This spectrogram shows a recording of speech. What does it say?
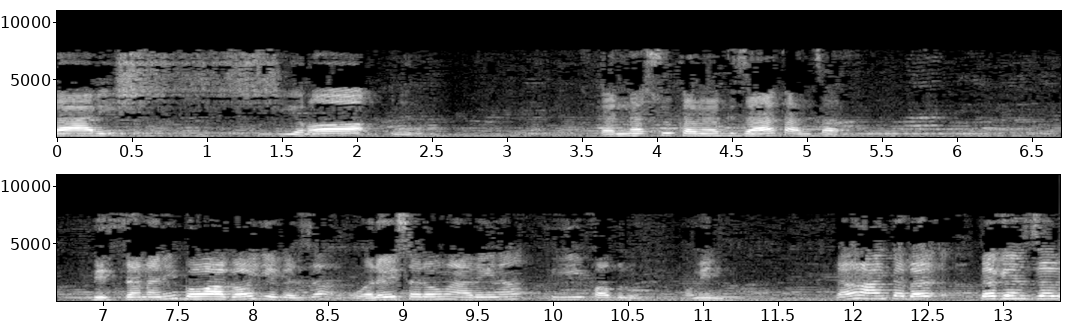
باب الشراء من ከእነሱ ከመግዛት አንጻር ቢተመኒ በዋጋው እየገዛ ነው። ወለይሰ ለሁም አለይና ፊህ ፈድሉን ወሚን ለምን አንተ በገንዘብ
